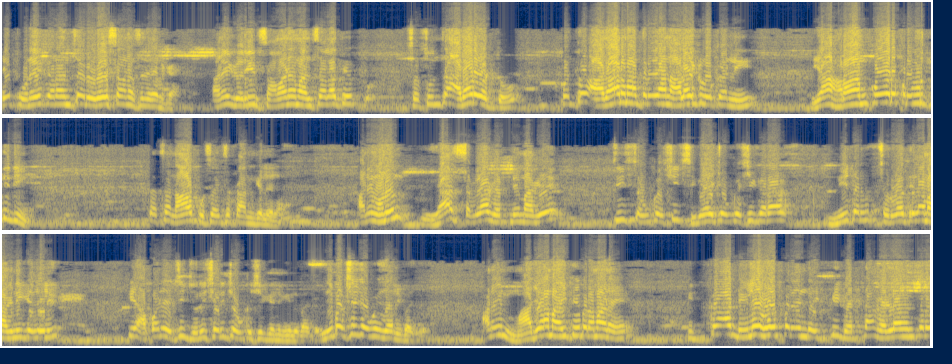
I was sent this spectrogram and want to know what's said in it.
हे पुणेकरांचं हृदयस्थान असल्यासारखं आहे. आणि गरीब सामान्य माणसाला ते ससूनचा आधार वाटतो पण तो आधार मात्र या नालायक लोकांनी या हरामखोर प्रवृत्तीने त्याचं नाव पुसायचं काम केलेलं आहे. आणि म्हणून ह्या सगळ्या घटनेमागे ती चौकशी सीबीआय चौकशी करा. मी तर सुरुवातीला मागणी केलेली की आपण याची ज्युडिशरी चौकशी केली गेली पाहिजे. निपक्ष चौकशी झाली पाहिजे. आणि माझ्या माहितीप्रमाणे इतका डिले होतपर्यंत इतकी घटना घडल्यानंतर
